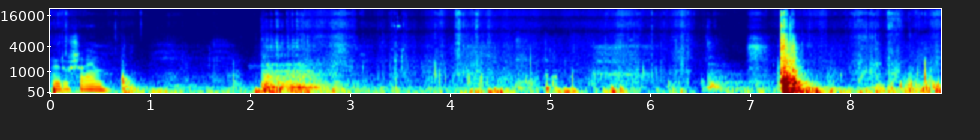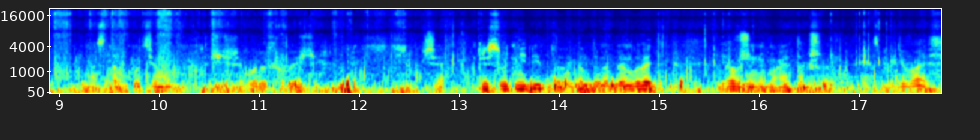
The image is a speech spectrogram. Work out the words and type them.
вирушаємо. Водосховищі. Ще присутній лід, там, де ми будемо ловити, його вже немає. Так що я сподіваюся,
